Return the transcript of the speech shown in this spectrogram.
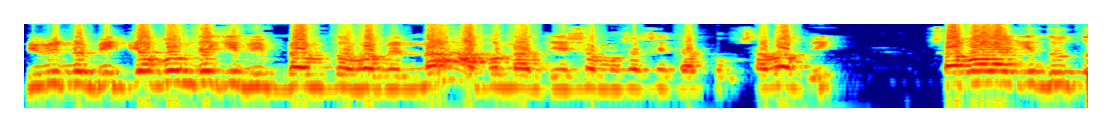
বিভিন্ন বিজ্ঞাপন দেখে বিভ্রান্ত হবেন না। আপনার যে সমস্যা, সেটা খুব স্বাভাবিক। সবার আগে দ্রুত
